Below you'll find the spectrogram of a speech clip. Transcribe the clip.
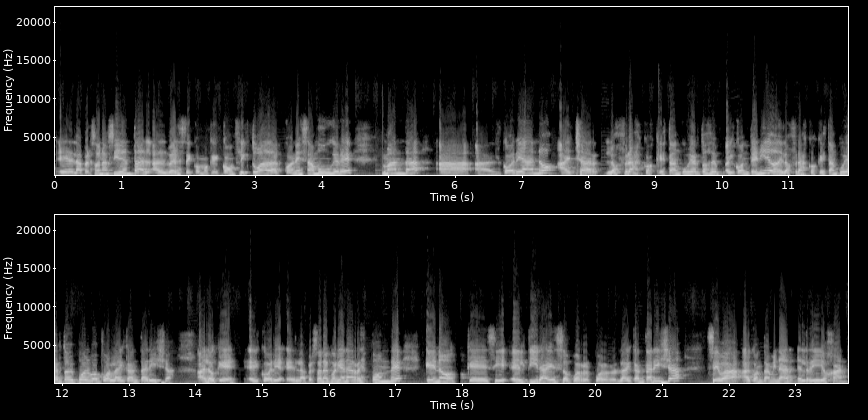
eh, la persona occidental, al verse como que conflictuada con esa mugre, manda al coreano a echar los frascos que están cubiertos de el contenido de los frascos que están cubiertos de polvo por la alcantarilla a lo que eh, la persona coreana responde que no que si él tira eso por, por la alcantarilla se va a contaminar el río Han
